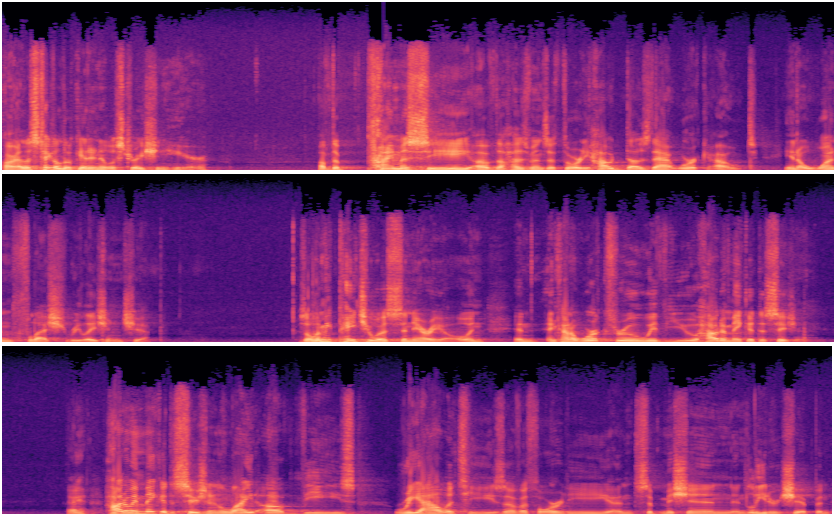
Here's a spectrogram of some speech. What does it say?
All right, let's take a look at an illustration here of the primacy of the husband's authority. How does that work out in a one flesh relationship? So let me paint you a scenario and, and, and kind of work through with you how to make a decision. Okay? How do we make a decision in light of these realities of authority and submission and leadership and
